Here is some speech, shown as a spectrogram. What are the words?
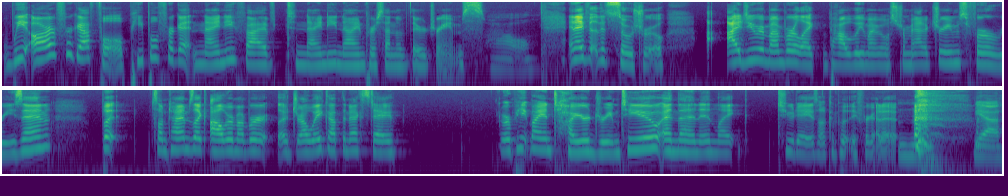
we are forgetful. People forget 95 to 99% of their dreams. Wow. And I feel that's so true. I- do remember like probably my most traumatic dreams for a reason, sometimes like I'll remember like, I'll wake up the next day, repeat my entire dream to you, and then in like two days I'll completely forget it. Mhm. yeah.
